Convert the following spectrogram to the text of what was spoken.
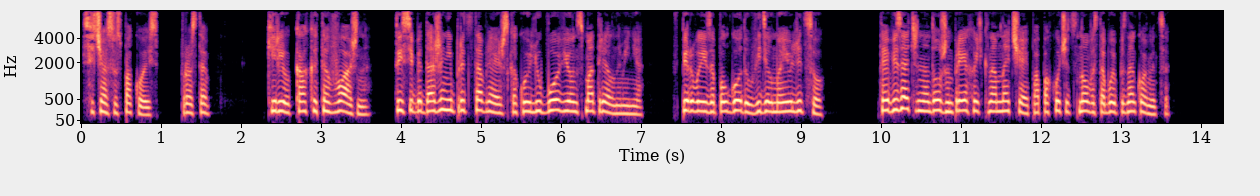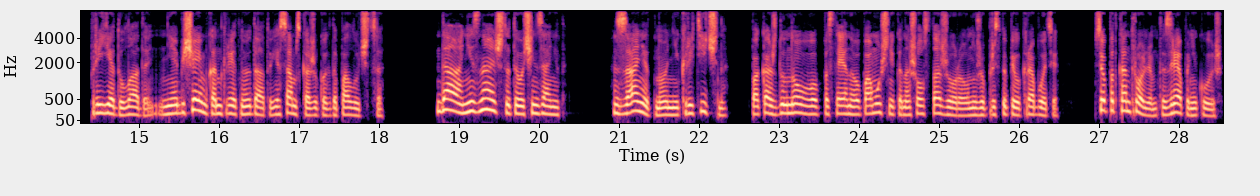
Сейчас успокоюсь. Просто... Кирилл, как это важно. Ты себе даже не представляешь, с какой любовью он смотрел на меня. Впервые за полгода увидел мое лицо. Ты обязательно должен приехать к нам на чай. Папа хочет снова с тобой познакомиться. Приеду, Лада. Не обещай им конкретную дату, я сам скажу, когда получится. Да, они знают, что ты очень занят. Занят, но не критично. Пока жду нового постоянного помощника, нашел стажера, он уже приступил к работе. Все под контролем, ты зря паникуешь.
